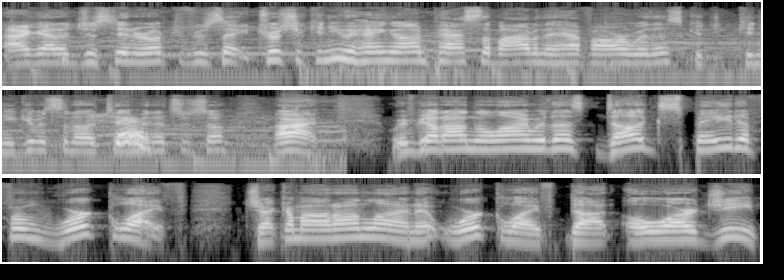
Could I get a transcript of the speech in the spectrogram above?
I got to just interrupt you for a second. Trisha, can you hang on past the bottom of the half hour with us? Could, can you give us another 10 sure. minutes or so? All right. We've got on the line with us Doug Spada from WorkLife. Check him out online at worklife.org.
